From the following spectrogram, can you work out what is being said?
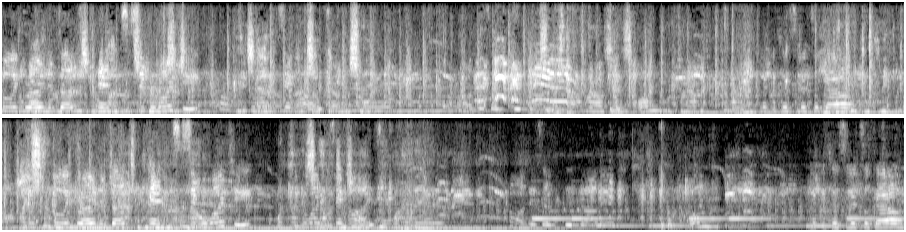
fully grown and elaborate Super security. Whitey. Its Super data Whitey, say backs hi. up Gavin's story. Oh, he's so. Mr. Eyebrows is off the hook for now, but Look at this little girl. She's fully grown and never Super know Whitey. what kind of skeletons hi. might. Oh, he's so cute, darling. Oh, look at this little girl.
